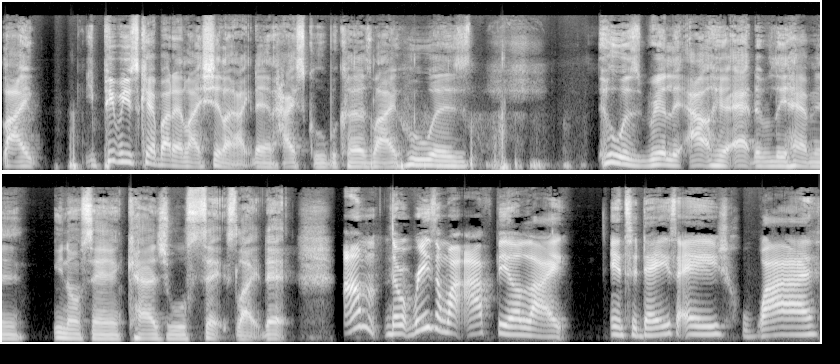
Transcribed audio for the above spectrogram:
Like people used to care about that like shit like, like that in high school because like who was who was really out here actively having you know what I'm saying casual sex like that. I'm the reason why I feel like in today's age, why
